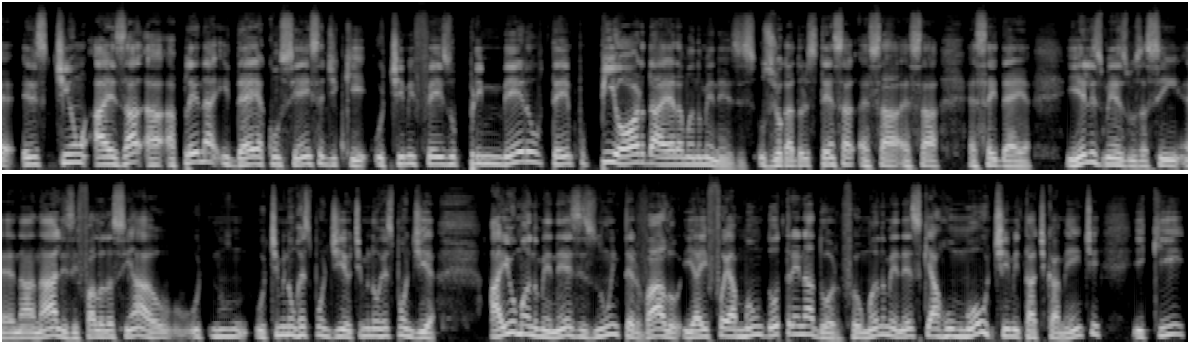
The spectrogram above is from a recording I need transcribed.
É, eles tinham a, a- a plena ideia, consciência de que o time fez o primeiro tempo pior da era Mano Menezes. Os jogadores têm essa, essa, essa, essa ideia. E eles mesmos, assim, é, na análise, falando assim: ah, o, o, o time não respondia, o time não respondia. Aí o Mano Menezes, no intervalo, e aí foi a mão do treinador. Foi o Mano Menezes que arrumou o time taticamente e que,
